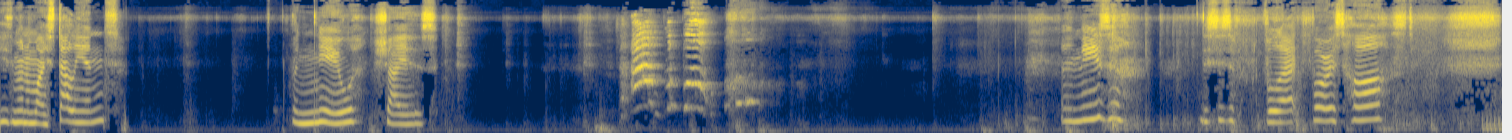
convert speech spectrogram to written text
He's one of my stallions. The new shires. Ah. And these are, this is a black forest horse.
